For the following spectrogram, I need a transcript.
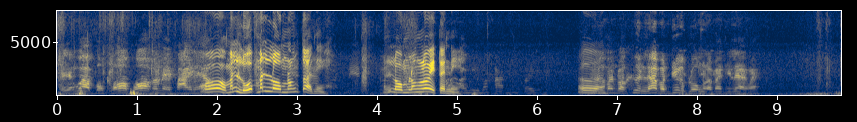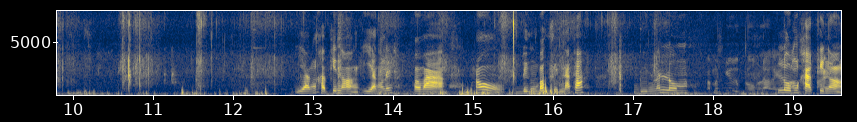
แต่ยังว่าบอกพ่อพ่อมันไม่ไปแล้วโอ้ มันหลุบมันลมลงตัวนี่ มันลมลงเลยตัวนี่เออ มันบอกขึ้นแล้วมันยืบลงแล้วแม่ทีแรกไหม อียงค่ะพี่น้องเอียงเลย เพราะว่าเฮาดึงบ่ขึ้นนะคะ ดินมันลมมันยืบลงแล้วลมค่ะพี่น้อง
